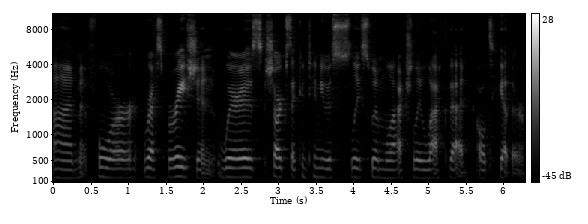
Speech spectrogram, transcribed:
um, for respiration, whereas sharks that continuously swim will actually lack that altogether.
